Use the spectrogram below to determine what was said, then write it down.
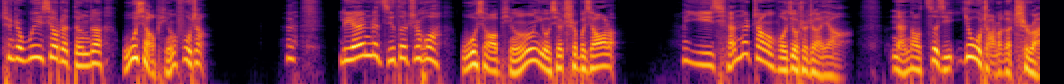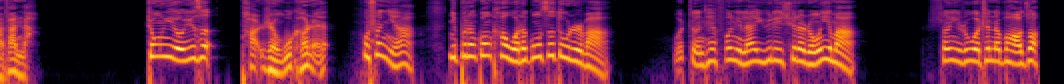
甚至微笑着等着吴小平付账。哎，连着几次之后啊，吴小平有些吃不消了。以前的丈夫就是这样。难道自己又找了个吃软饭的？终于有一次，他忍无可忍，我说：“你啊，你不能光靠我的工资度日吧？我整天风里来雨里去的容易吗？生意如果真的不好做，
